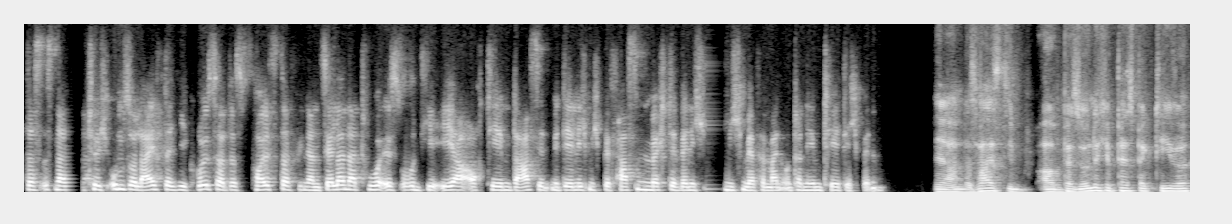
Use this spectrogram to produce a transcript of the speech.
Das ist natürlich umso leichter, je größer das Polster finanzieller Natur ist und je eher auch Themen da sind, mit denen ich mich befassen möchte, wenn ich nicht mehr für mein Unternehmen tätig bin. Ja, das heißt, die äh, persönliche Perspektive,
